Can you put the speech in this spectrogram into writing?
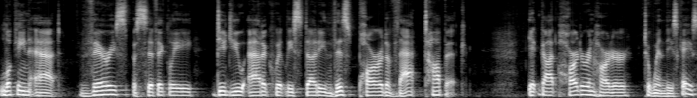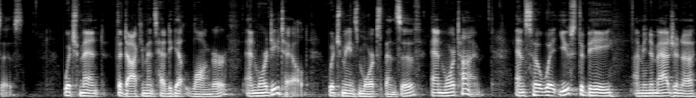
looking at very specifically, did you adequately study this part of that topic? It got harder and harder to win these cases, which meant the documents had to get longer and more detailed, which means more expensive and more time. And so what used to be, I mean, imagine a,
